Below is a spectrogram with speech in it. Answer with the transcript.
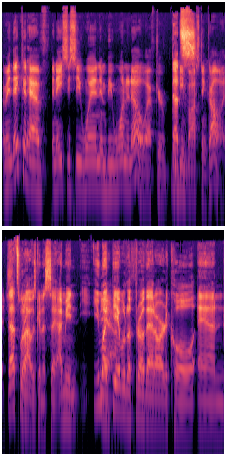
I mean, they could have an ACC win and be one and zero oh after that's, beating Boston College. That's what I was gonna say. I mean, you might yeah. be able to throw that article and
